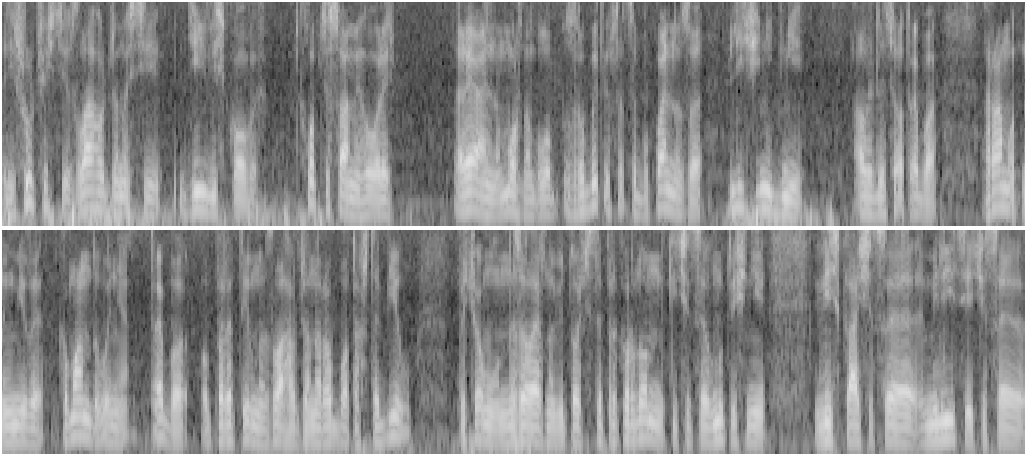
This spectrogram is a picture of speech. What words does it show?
рішучості, злагодженості дій військових. Хлопці самі говорять, реально можна було б зробити все це буквально за лічені дні. Але для цього треба грамотне, вміле командування, треба оперативно злагоджена робота штабів. Причому незалежно від того, чи це прикордонники, чи це внутрішні війська, чи це міліція, чи це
